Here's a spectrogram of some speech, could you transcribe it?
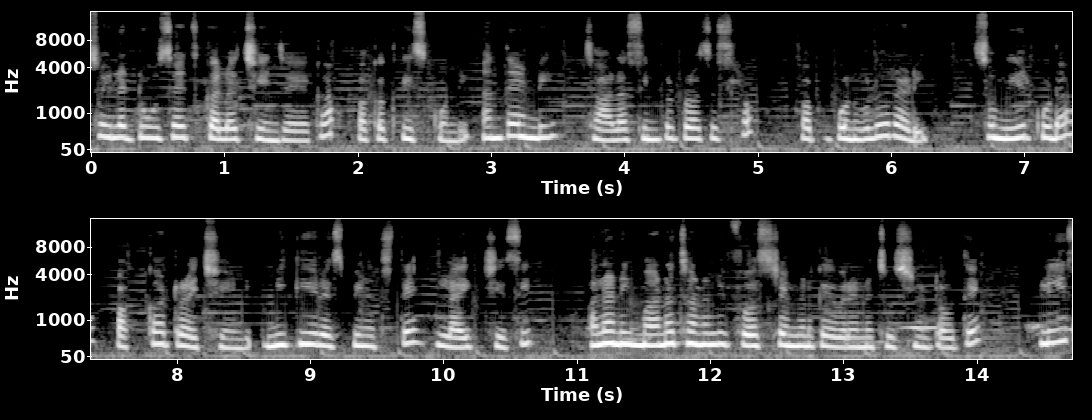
సో ఇలా టూ సైడ్స్ కలర్ చేంజ్ అయ్యాక పక్కకు తీసుకోండి. అంతే అండి. చాలా సింపుల్ ప్రాసెస్లో పప్పు పునుగులు రెడీ సో మీరు కూడా పక్కా ట్రై చేయండి. మీకు ఈ రెసిపీ నచ్చితే లైక్ చేసి అలానే మన ఛానల్ని ఫస్ట్ టైం కనుక ఎవరైనా చూసినట్టయితే ప్లీజ్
